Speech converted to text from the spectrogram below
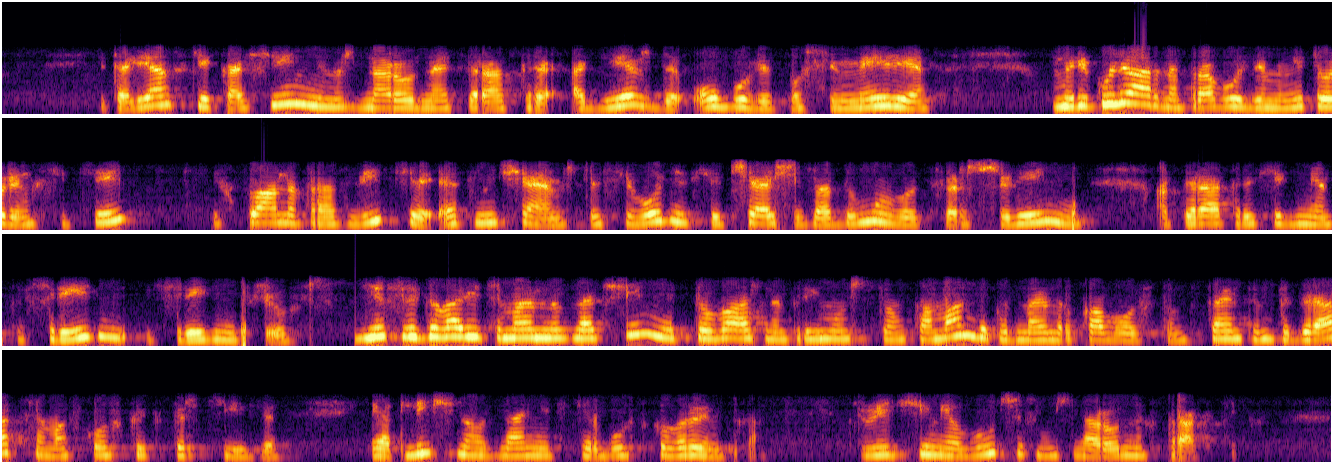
итальянские кофейни, международные операторы одежды, обуви, парфюмерии. Мы регулярно проводим мониторинг сетей, их планов развития и отмечаем, что сегодня все чаще задумываются о расширении операторы сегмента средний и средний плюс. Если говорить о моем назначении, то важным преимуществом команды под моим руководством станет интеграция московской экспертизы и отличного знания петербургского рынка, привлечение лучших международных практик.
